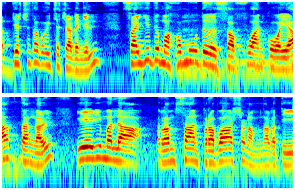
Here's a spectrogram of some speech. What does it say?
അധ്യക്ഷത വഹിച്ച ചടങ്ങിൽ സയ്യിദ് മഹമ്മൂദ് സഫ്വാൻ കോയ തങ്ങൾ ഏഴിമല റംസാൻ പ്രഭാഷണം നടത്തി.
